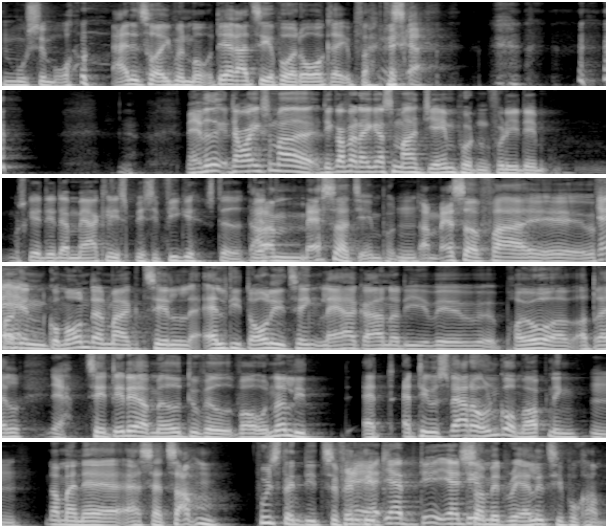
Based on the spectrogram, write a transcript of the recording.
musemor. Nej, det tror jeg ikke, man må. Det er jeg ret sikker på, et overgreb, faktisk. ja. Men jeg ved, der var ikke så meget, det kan godt være, der ikke er så meget jam på den, fordi det måske det der mærkelige, specifikke sted. Der er masser af jam på den. Mm. Der er masser fra øh, fucking ja. Godmorgen Danmark til alle de dårlige ting, lærere gør, når de vil øh, prøve at, at drille. Ja. Til det der med, du ved, hvor underligt, at, at det er jo svært at undgå mobning, mm. når man er, er sat sammen fuldstændig tilfældigt Ja, ja, ja, det, ja, det, som et reality-program.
